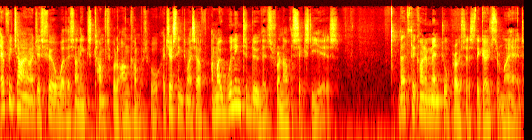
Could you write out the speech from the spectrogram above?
every time I just feel whether something's comfortable or uncomfortable, I just think to myself, am I willing to do this for another 60 years? That's the kind of mental process that goes through my head.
